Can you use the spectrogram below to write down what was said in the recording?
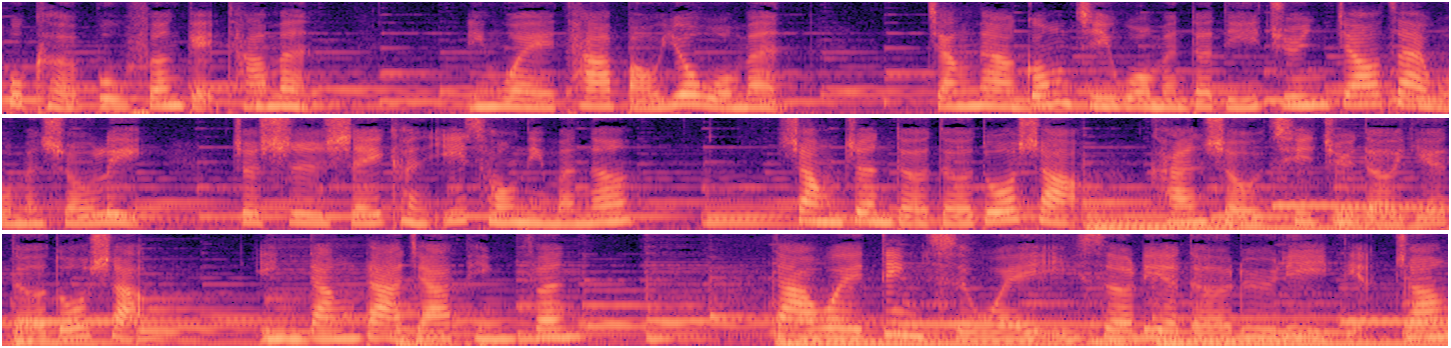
不可不分给他们，因为他保佑我们，将那攻击我们的敌军交在我们手里。这是谁肯依从你们呢？上阵的得多少？”看守器具的也得多少，应当大家平分。大卫定此为以色列的律例典章，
